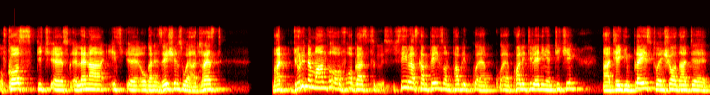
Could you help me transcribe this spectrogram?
Of course, teach, uh, learner uh, organizations were addressed. But during the month of August, serious campaigns on public uh, uh, quality learning and teaching are taking place to ensure that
